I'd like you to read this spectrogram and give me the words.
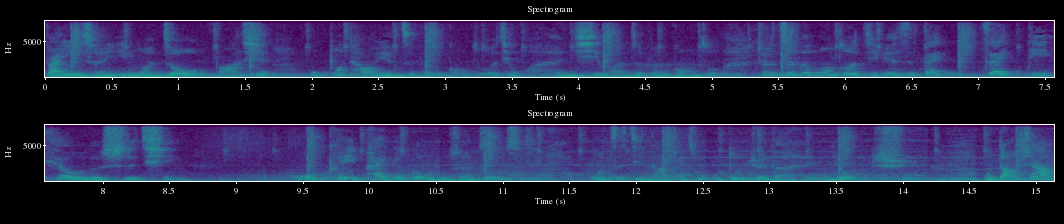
翻译成英文之后，我发现我不讨厌这份工作，而且我很喜欢这份工作。就这份工作，即便是在再 detail 的事情，我可以派给工读生做的事情。我自己拿来做，我都觉得很有趣。我当下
